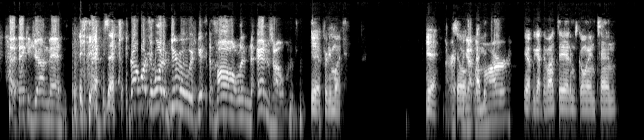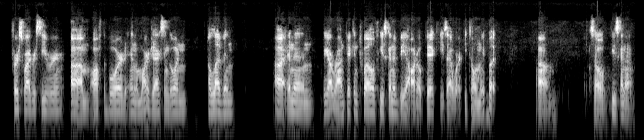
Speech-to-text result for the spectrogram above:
Thank you, John Madden. yeah, exactly. Now, what you want to do is get the ball in the end zone. Yeah, pretty much. Yeah. All right, So, we got I think- Lamar. Yep. We got Davante Adams going 10, first wide receiver um, off the board, and Lamar Jackson going 11. Uh, and then we got Ron picking 12. He's going to be an auto pick. He's at work, he told me. But um, so he's going to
